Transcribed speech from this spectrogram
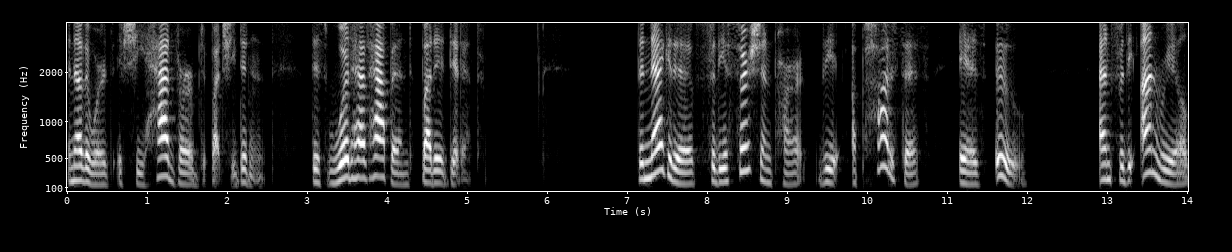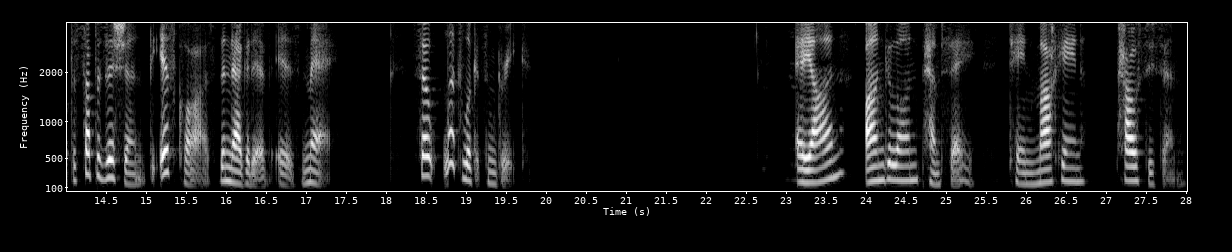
In other words, if she had verbed but she didn't, this would have happened but it didn't. The negative for the assertion part, the apodosis, is oo. And for the unreal, the supposition, the if clause, the negative is may. So let's look at some Greek. Ean angelon pempse, ten machen paususen.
